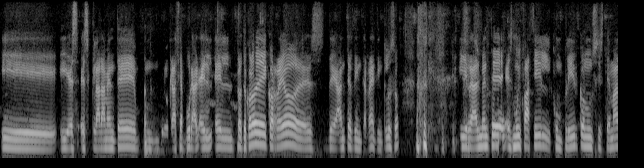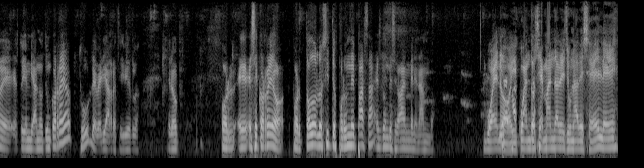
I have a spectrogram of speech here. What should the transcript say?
y, es, es, claramente burocracia pura. El, el, protocolo de correo es de antes de Internet incluso y realmente es muy fácil cumplir con un sistema de estoy enviándote un correo, tú deberías recibirlo. Pero por eh, ese correo, por todos los sitios por donde pasa, es donde se va envenenando. Bueno, y, cuando se manda desde una DSL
